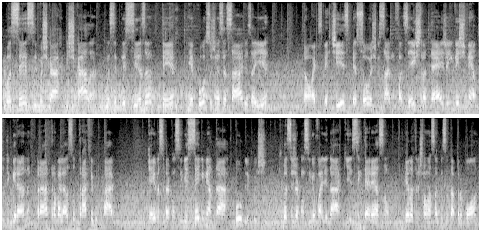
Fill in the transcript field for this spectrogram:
você se buscar escala, você precisa ter recursos necessários aí, então expertise, pessoas que saibam fazer, estratégia e investimento de grana para trabalhar o seu tráfego pago. Que aí você vai conseguir segmentar públicos que você já conseguiu validar que se interessam pela transformação que você está propondo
